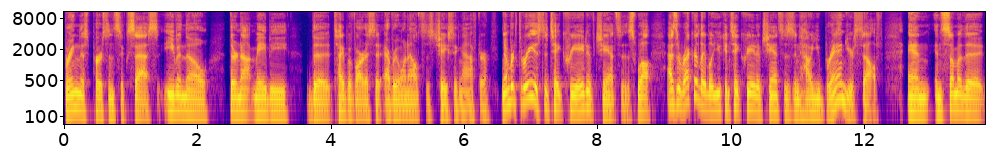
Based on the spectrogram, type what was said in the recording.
bring this person success, even though they're not maybe the type of artist that everyone else is chasing after. Number three is to take creative chances. Well, as a record label, you can take creative chances in how you brand yourself and in some of the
